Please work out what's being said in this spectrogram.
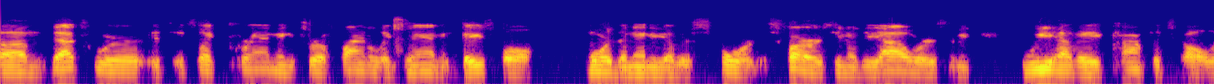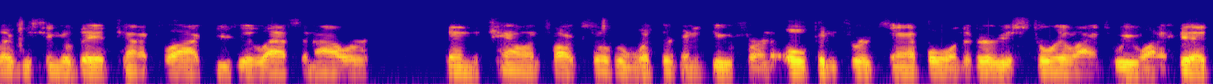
um, that's where it, it's like cramming for a final exam in baseball more than any other sport. As far as you know, the hours. I mean, we have a conference call every single day at 10 o'clock, usually lasts an hour. And the talent talks over what they're going to do for an open, for example, and the various storylines we want to hit.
